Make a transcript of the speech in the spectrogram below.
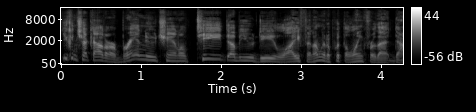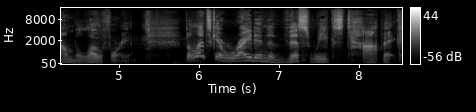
you can check out our brand new channel, TWD Life, and I'm going to put the link for that down below for you. But let's get right into this week's topic.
